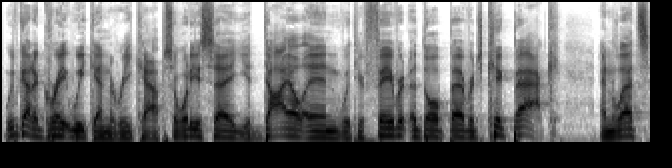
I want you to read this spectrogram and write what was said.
We've got a great weekend to recap. So, what do you say? You dial in with your favorite adult beverage, kick back, and let's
